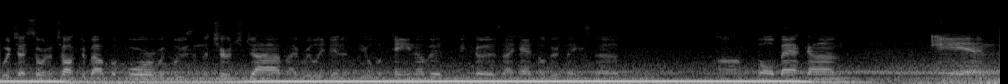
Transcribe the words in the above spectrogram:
which I sort of talked about before with losing the church job, I really didn't feel the pain of it because I had other things to um, fall back on. And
